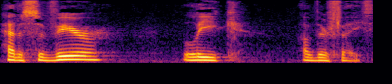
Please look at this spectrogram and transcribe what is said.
had a severe leak of their faith.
